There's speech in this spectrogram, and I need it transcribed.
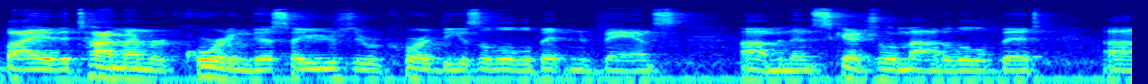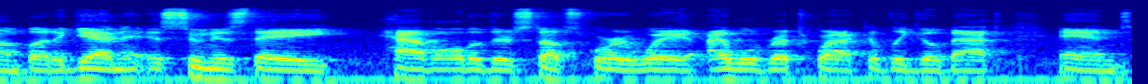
by the time I'm recording this. I usually record these a little bit in advance um, and then schedule them out a little bit. Um, but again, as soon as they have all of their stuff squared away, I will retroactively go back and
